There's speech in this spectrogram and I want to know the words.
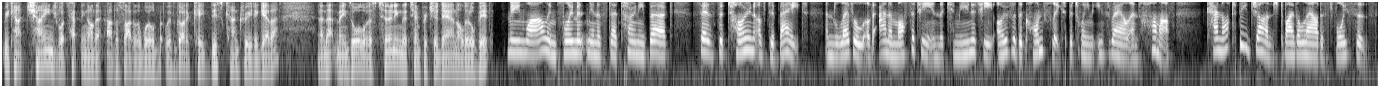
we can't change what's happening on the other side of the world, but we've got to keep this country together and that means all of us turning the temperature down a little bit. Meanwhile, Employment Minister Tony Burke says the tone of debate and level of animosity in the community over the conflict between Israel and Hamas cannot be judged by the loudest voices.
